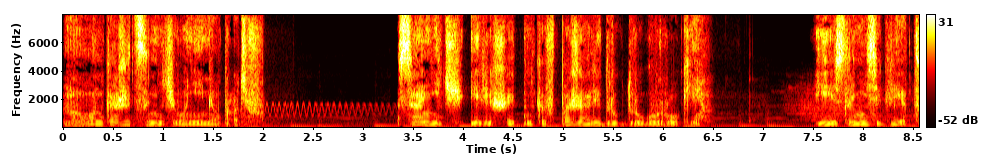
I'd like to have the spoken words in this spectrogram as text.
Но он, кажется, ничего не имел против. Санич и Решетников пожали друг другу руки. «Если не секрет,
